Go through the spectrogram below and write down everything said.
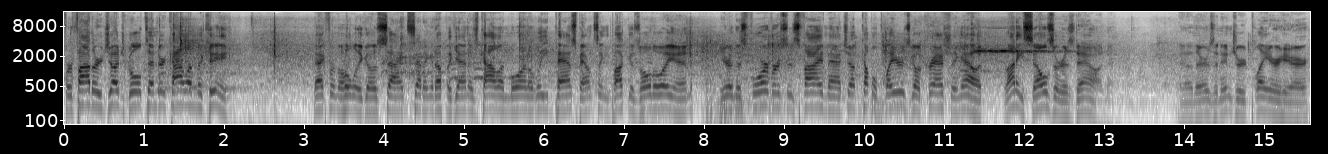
for Father Judge goaltender Colin McKee. Back from the Holy Ghost side, setting it up again as Colin Moore in a lead pass. Bouncing puck is all the way in. Here in this four versus five matchup, couple players go crashing out. Ronnie Selzer is down. Uh, there's an injured player here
